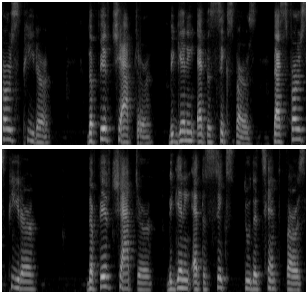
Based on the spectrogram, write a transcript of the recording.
First Peter the fifth chapter, beginning at the sixth verse. That's First Peter, the fifth chapter, beginning at the sixth through the tenth verse.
